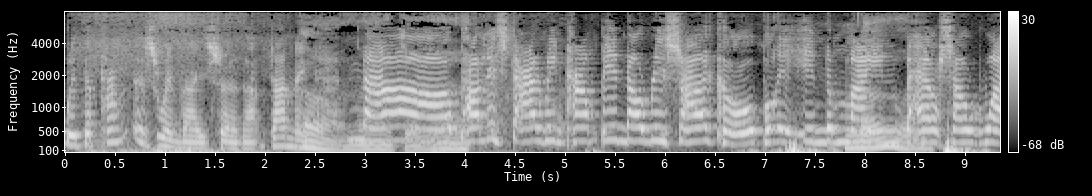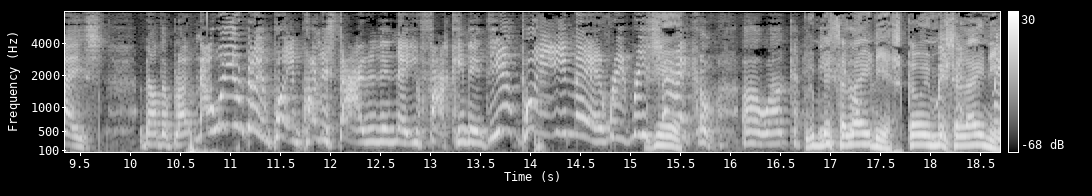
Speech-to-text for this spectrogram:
with the punters when they turn up, doesn't he? Oh, no, polystyrene can't be no recycle. Put it in the main household waste. Another bloke. No, what are you doing putting polystyrene in there, you fucking idiot? Put it in there, re- Yeah. recycle. Oh, okay. He's got- Miscellaneous, go in miscellaneous.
